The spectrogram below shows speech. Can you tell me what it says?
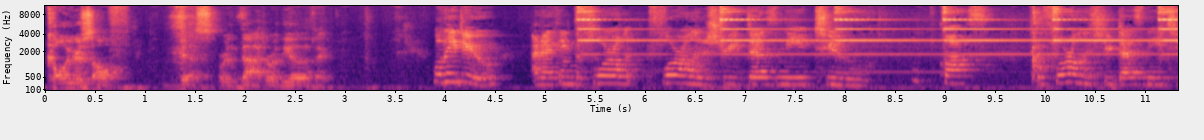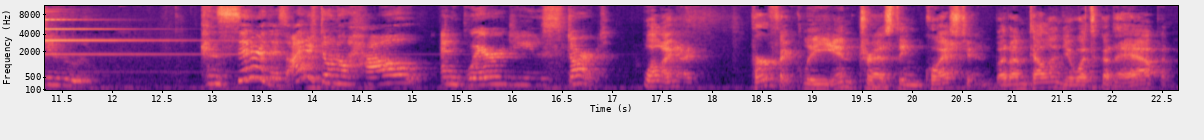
call yourself this or that or the other thing. Well, they do, and I think the floral floral industry does need to clocks. The floral industry does need to consider this. I just don't know how and where do you start. Well, I, I, perfectly interesting question, but I'm telling you what's going to happen.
